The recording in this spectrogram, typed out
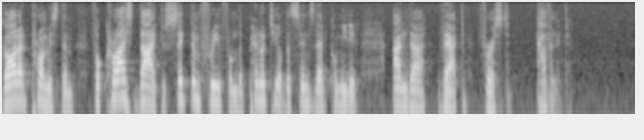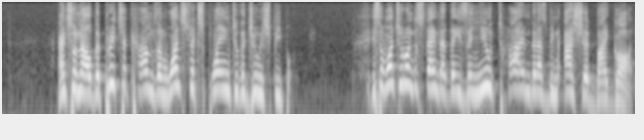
God had promised them. For Christ died to set them free from the penalty of the sins they had committed under that first covenant. And so now the preacher comes and wants to explain to the Jewish people. He said, I want you to understand that there is a new time that has been ushered by God.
